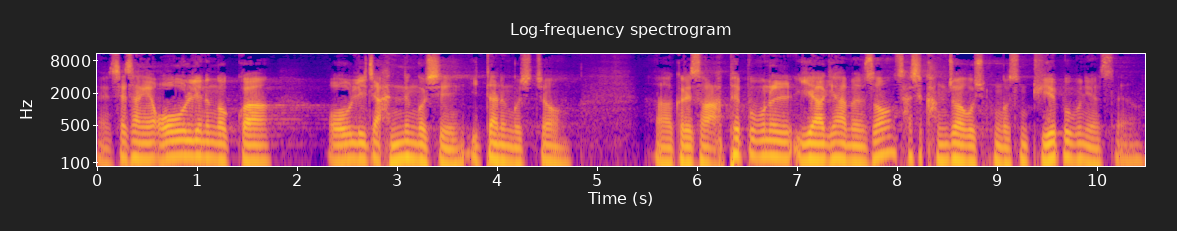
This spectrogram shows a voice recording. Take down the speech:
네, 세상에 어울리는 것과 어울리지 않는 것이 있다는 것이죠. 아, 그래서 앞에 부분을 이야기하면서 사실 강조하고 싶은 것은 뒤에 부분이었어요.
